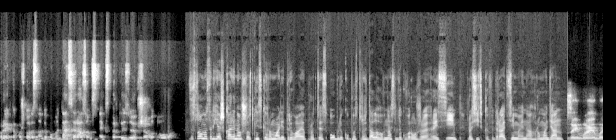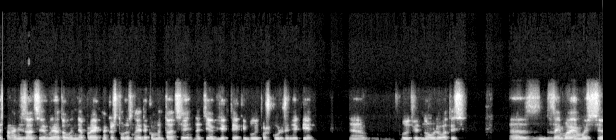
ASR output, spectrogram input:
проєктно-кошторисна документація разом з експертизою вже готова. За словами Сергія Шкаріна, в Шосткінській громаді триває процес обліку постраждалого внаслідок ворожої агресії Російської Федерації майна громадян. Займаємось організацією виготовлення проектно-кошторисної документації на ті об'єкти, які були пошкоджені, які е, будуть відновлюватись. Е, Займаємось е,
